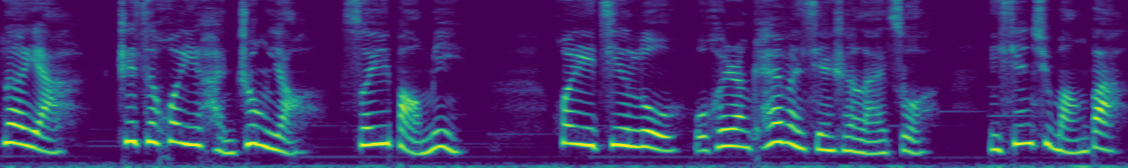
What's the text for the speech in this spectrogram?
乐雅，这次会议很重要，所以保密。会议记录我会让 Kevin 先生来做，你先去忙吧。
